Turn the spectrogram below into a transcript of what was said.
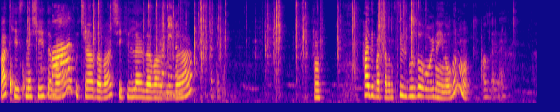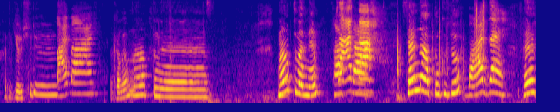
Bak kesme şeyi de var. Bıçağı da var. Şekiller de var Bu da benim. burada. Hı. Hadi bakalım siz burada oynayın olur mu? Olur. Hadi görüşürüz. Bye bye. Bakalım ne yaptınız? Ne yaptın annem? Pasta. Sen ne yaptın kuzu? Bade. He?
